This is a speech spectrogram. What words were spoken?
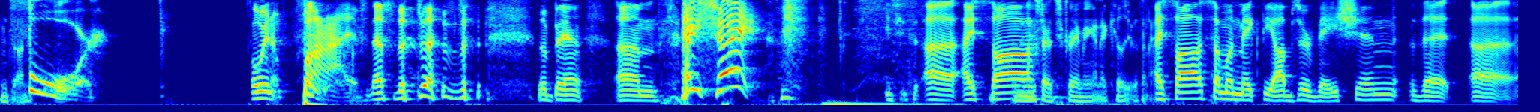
I'm done. four. Oh, wait, no, five. That's the that's the the band. Um, Hey, Shay! uh, I And saw you start screaming, and I kill you with an I saw someone make the observation that uh,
